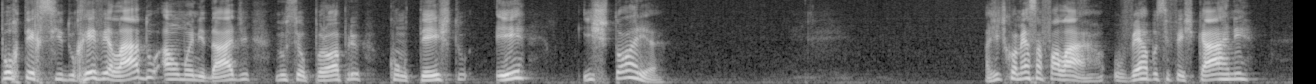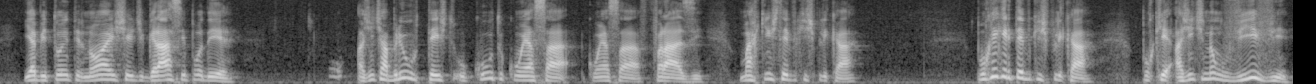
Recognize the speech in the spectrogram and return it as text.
por ter sido revelado à humanidade no seu próprio contexto e história. A gente começa a falar, o Verbo se fez carne e habitou entre nós, cheio de graça e poder. A gente abriu o texto, o culto com essa, com essa frase. O Marquinhos teve que explicar. Por que, que ele teve que explicar? Porque a gente não vive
